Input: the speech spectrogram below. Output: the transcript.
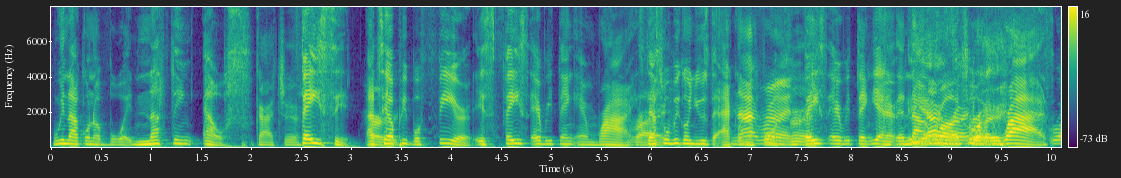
we're not gonna avoid nothing else. Gotcha. Face it. I tell people, fear is face everything and rise. Right. That's what we're gonna use the acronym Not for. run. Face everything. Yes, and not Yeah, run. right. to it. Right. Rise. We're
